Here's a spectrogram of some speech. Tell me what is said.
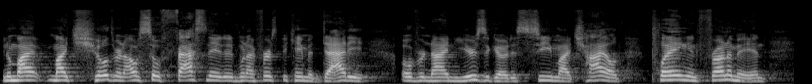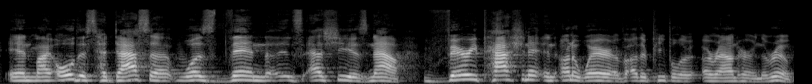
You know, my, my children, I was so fascinated when I first became a daddy over nine years ago to see my child playing in front of me. And, and my oldest, Hadassah, was then, as she is now, very passionate and unaware of other people around her in the room.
